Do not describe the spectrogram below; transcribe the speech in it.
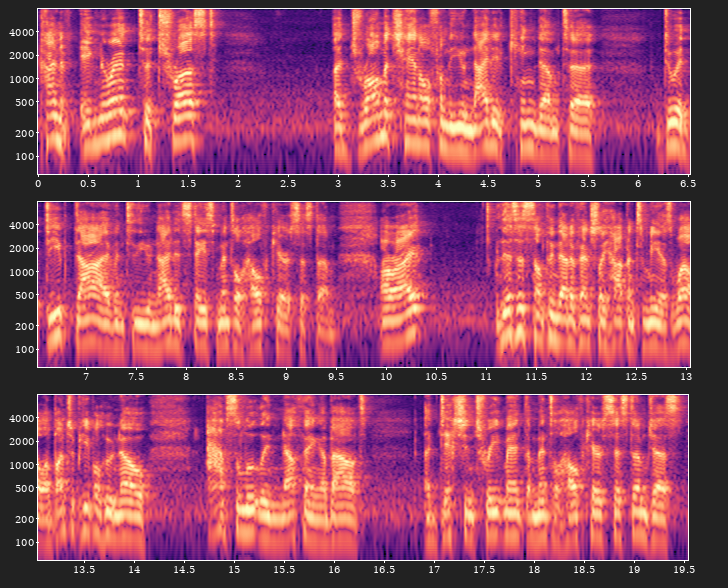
kind of ignorant to trust a drama channel from the United Kingdom to do a deep dive into the United States mental health care system, all right? This is something that eventually happened to me as well. A bunch of people who know absolutely nothing about addiction treatment, the mental health care system, just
